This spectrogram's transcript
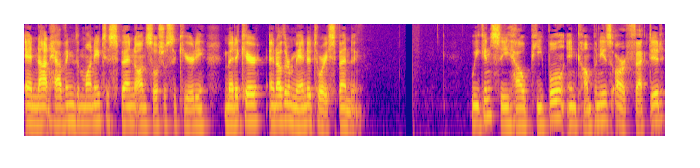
and not having the money to spend on Social Security, Medicare, and other mandatory spending. We can see how people and companies are affected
